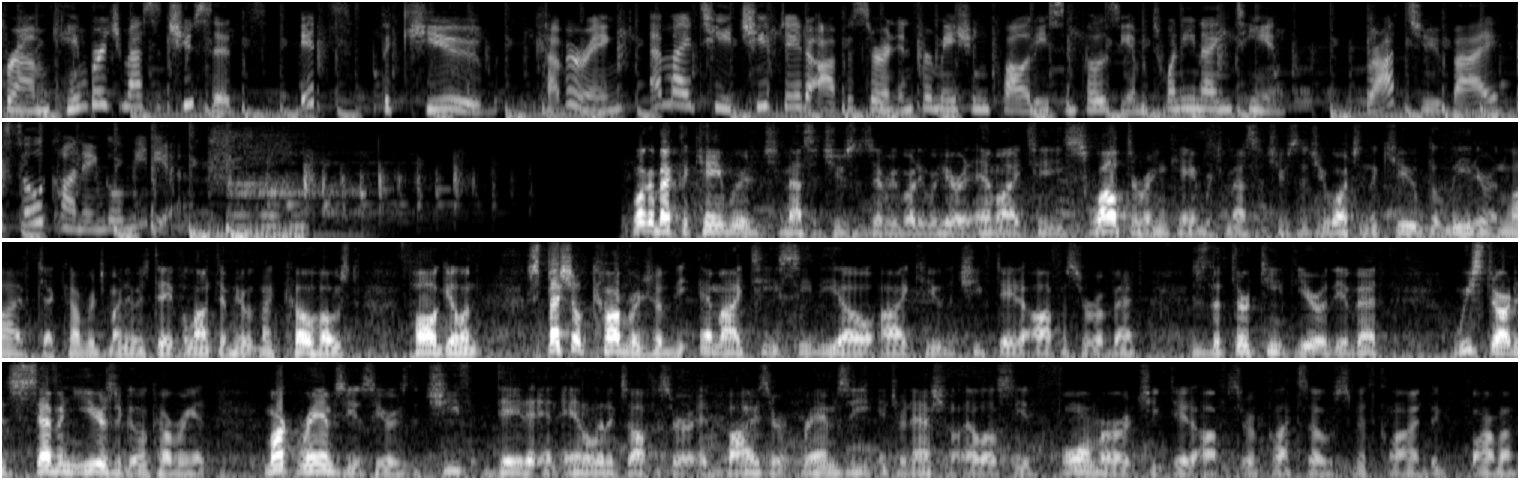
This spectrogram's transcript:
From Cambridge, Massachusetts, it's theCUBE, covering MIT Chief Data Officer and Information Quality Symposium 2019. Brought to you by SiliconANGLE Media. Welcome back to Cambridge, Massachusetts, everybody. We're here at MIT, sweltering Cambridge, Massachusetts. You're watching theCUBE, the leader in live tech coverage. My name is Dave Vellante, I'm here with my co-host, Paul Gillen. Special coverage of the MIT CDO IQ, the Chief Data Officer event. This is the 13th year of the event. We started seven years ago covering it. Mark Ramsey is here, he's the Chief Data and Analytics Officer, Advisor at Ramsey International LLC, and former Chief Data Officer of GlaxoSmithKline, Big Pharma.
